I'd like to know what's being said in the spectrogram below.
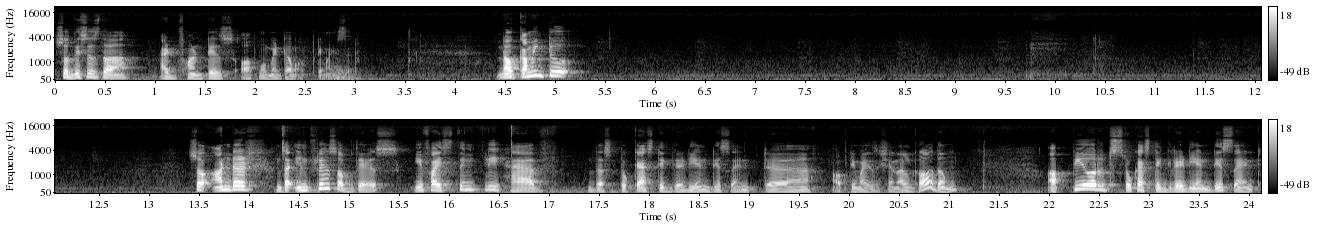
So, this is the advantage of momentum optimizer. Now, coming to So, under the influence of this, if I simply have the stochastic gradient descent uh, optimization algorithm, a pure stochastic gradient descent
